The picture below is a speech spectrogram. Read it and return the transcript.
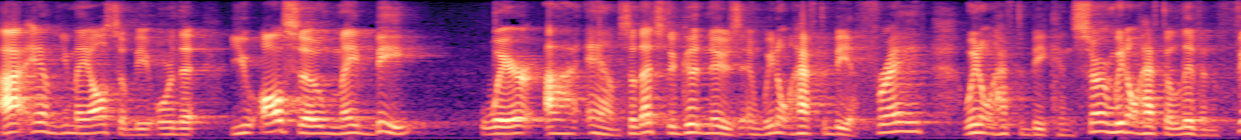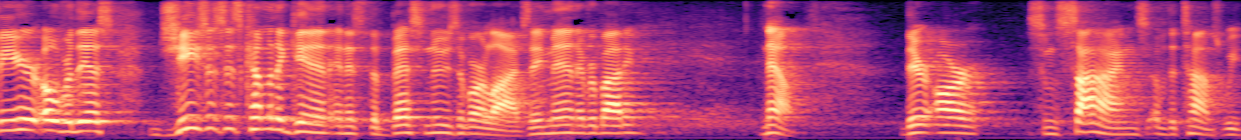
I am, you may also be, or that you also may be where I am. So that's the good news. And we don't have to be afraid. We don't have to be concerned. We don't have to live in fear over this. Jesus is coming again, and it's the best news of our lives. Amen, everybody? Now, there are some signs of the times. We,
